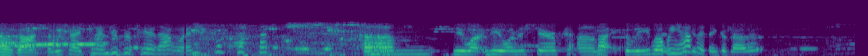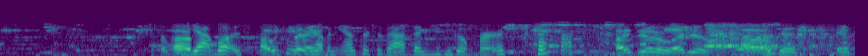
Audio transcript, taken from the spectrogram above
Oh gosh, I wish I had time to prepare that one. um, Do you want Do you want to share, um, Philippe? Well, we have can it. think about it. Uh, yeah, well, I would if you have an answer to that, then you can go first. I do, I do. Uh, Okay. It's,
